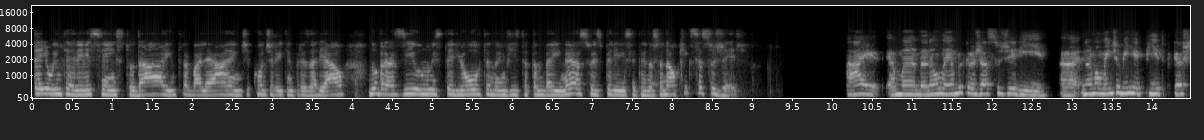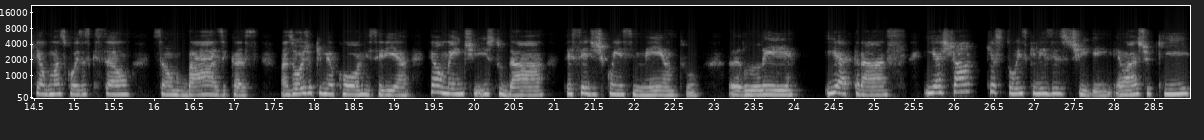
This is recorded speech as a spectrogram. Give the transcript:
tenham interesse em estudar, em trabalhar em, com direito empresarial no Brasil, no exterior, tendo em vista também, né, a sua experiência internacional? O que, que você sugere? Ai, Amanda, não lembro que eu já sugeri. Uh, normalmente eu me repito, porque acho que tem algumas coisas que são, são básicas, mas hoje o que me ocorre seria realmente estudar, ter sede de conhecimento, uh, ler, ir atrás e achar questões que lhes instiguem. Eu acho que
